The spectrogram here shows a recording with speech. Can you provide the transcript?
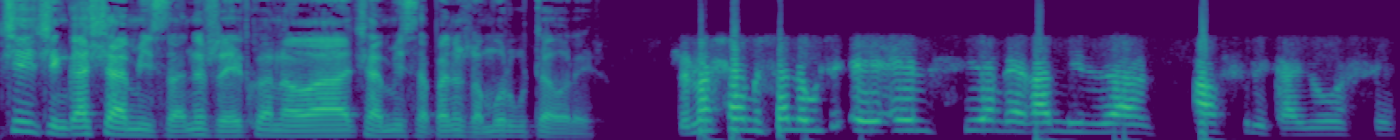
Chii chingashamisa nezvaitwa navachamisa pane zvamuri kutaura izvo zvinoshamisa nekuti anc yanga yakamirira africa yose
